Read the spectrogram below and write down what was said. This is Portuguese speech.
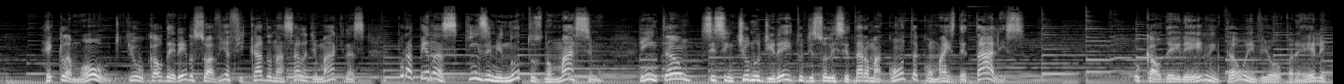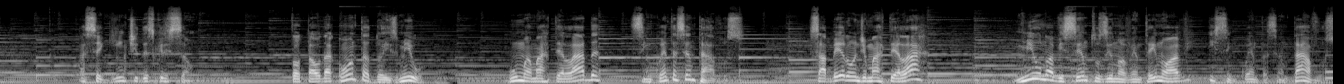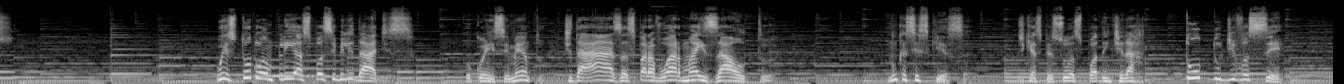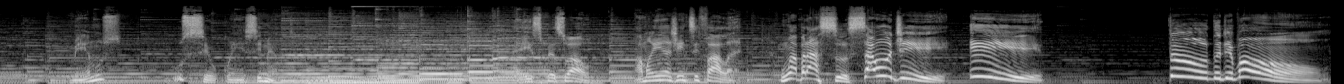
reclamou de que o caldeireiro só havia ficado na sala de máquinas por apenas 15 minutos no máximo, e então se sentiu no direito de solicitar uma conta com mais detalhes. O caldeireiro então enviou para ele a seguinte descrição: Total da conta: dois mil. Uma martelada, 50 centavos. Saber onde martelar? 1999 e 50 centavos. O estudo amplia as possibilidades. O conhecimento te dá asas para voar mais alto. Nunca se esqueça de que as pessoas podem tirar tudo de você, menos o seu conhecimento. É isso, pessoal. Amanhã a gente se fala. Um abraço, saúde e tudo de bom!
